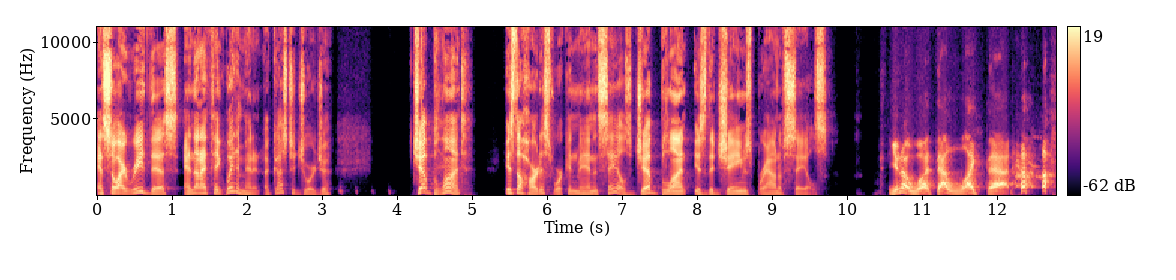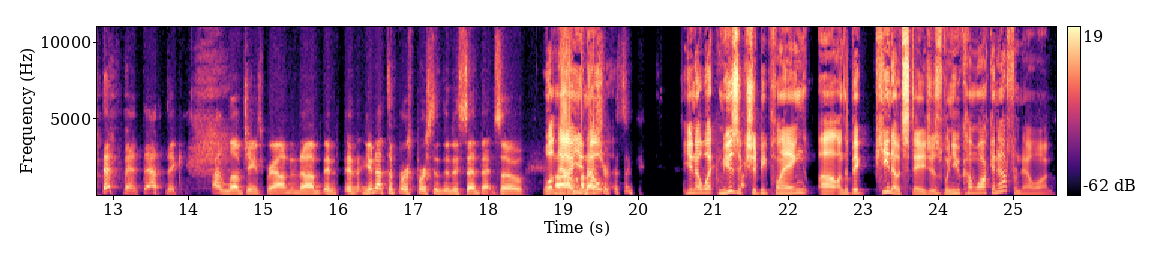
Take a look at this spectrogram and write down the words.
And so I read this and then I think, wait a minute, Augusta, Georgia, Jeb Blount is the hardest working man in sales. Jeb Blount is the James Brown of sales. You know what? I like that. That's fantastic. I love James Brown, and um, and, and you're not the first person that has said that. So, well, now um, you I'm know. Sure a- you know what music should be playing uh, on the big keynote stages when you come walking out from now on.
